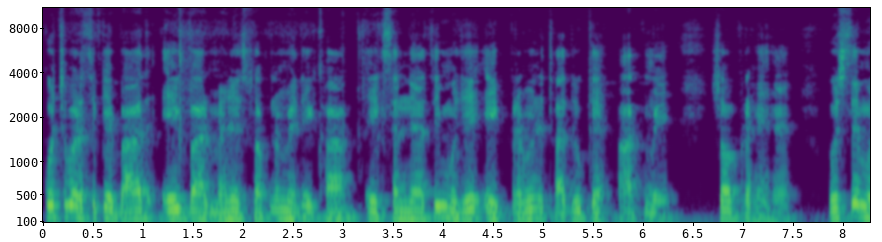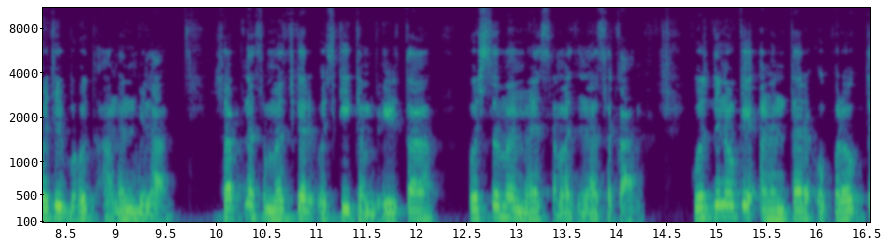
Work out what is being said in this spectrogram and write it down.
कुछ वर्ष के बाद एक बार मैंने स्वप्न में देखा, एक सन्यासी मुझे एक प्रवीण साधु के हाथ में सौंप रहे हैं। उससे मुझे बहुत आनंद मिला। स्वप्न समझकर उसकी गंभीरता उस समय मैं समझ न सका। कुछ दिनों के अनंतर उपरोक्त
